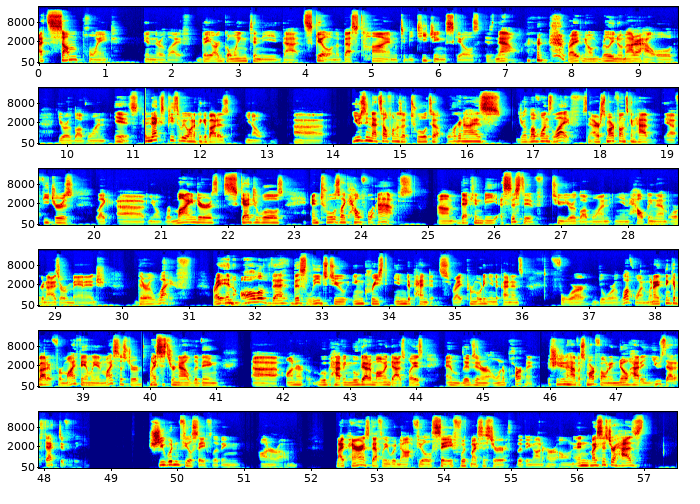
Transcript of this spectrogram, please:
at some point in their life, they are going to need that skill. And the best time to be teaching skills is now, right? No, really, no matter how old your loved one is. The next piece that we want to think about is you know, uh, using that cell phone as a tool to organize your loved one's life. Our smartphones can have uh, features like, uh, you know, reminders, schedules, and tools like helpful apps um, that can be assistive to your loved one in helping them organize or manage their life, right? And mm-hmm. all of that, this leads to increased independence, right? Promoting independence for your loved one. When I think about it for my family and my sister, my sister now living uh, on her move, having moved out of mom and dad's place and lives in her own apartment. She didn't have a smartphone and know how to use that effectively, she wouldn't feel safe living on her own. My parents definitely would not feel safe with my sister living on her own. And my sister has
